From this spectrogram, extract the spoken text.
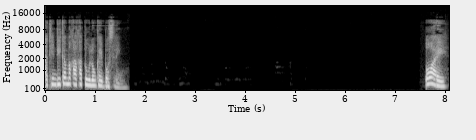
at hindi ka makakatulong kay Bosling. Oy,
